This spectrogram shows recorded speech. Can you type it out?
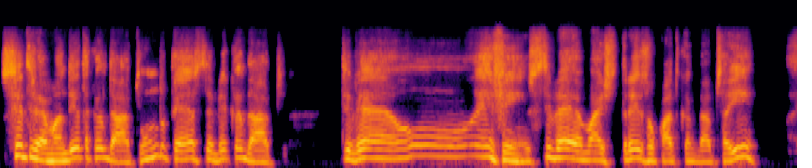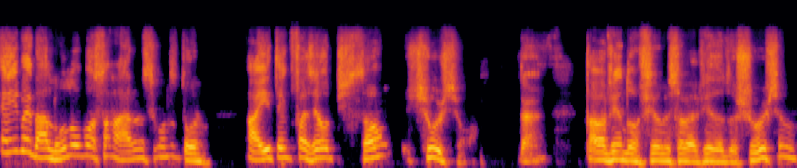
Se tiver Mandetta candidato, um do PSDB candidato, tiver um, enfim, se tiver mais três ou quatro candidatos aí, aí vai dar Lula ou Bolsonaro no segundo turno. Aí tem que fazer a opção Churchill. Né? Estava vendo um filme sobre a vida do Churchill,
